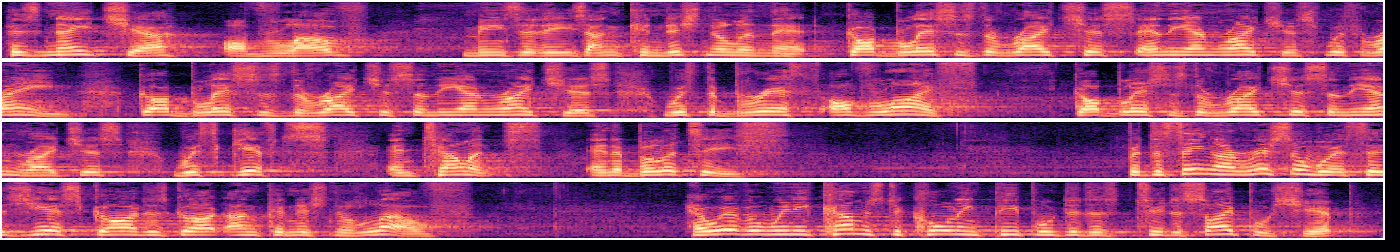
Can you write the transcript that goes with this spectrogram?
His nature of love means that he's unconditional in that. God blesses the righteous and the unrighteous with rain. God blesses the righteous and the unrighteous with the breath of life. God blesses the righteous and the unrighteous with gifts and talents and abilities. But the thing I wrestle with is yes, God has got unconditional love. However, when he comes to calling people to, to discipleship,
